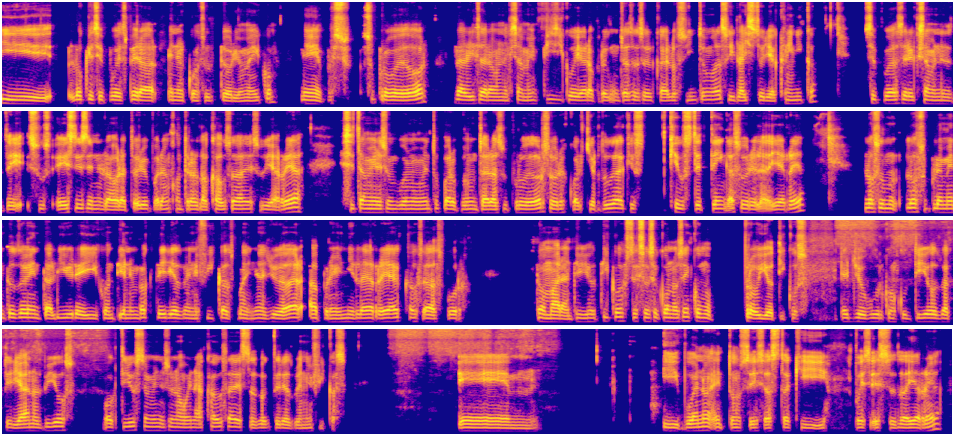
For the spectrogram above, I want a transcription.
Y lo que se puede esperar en el consultorio médico, eh, pues su proveedor realizará un examen físico y hará preguntas acerca de los síntomas y la historia clínica. Se puede hacer exámenes de sus heces en el laboratorio para encontrar la causa de su diarrea. Ese también es un buen momento para preguntar a su proveedor sobre cualquier duda que, que usted tenga sobre la diarrea. Los, los, suplementos de venta libre y contienen bacterias benéficas pueden ayudar a prevenir la diarrea causadas por tomar antibióticos. Eso se conocen como probióticos. El yogur con cultivos bacterianos vivos o activos también es una buena causa de estas bacterias benéficas. Em, y bueno, entonces hasta aquí, pues esta es la diarrea.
